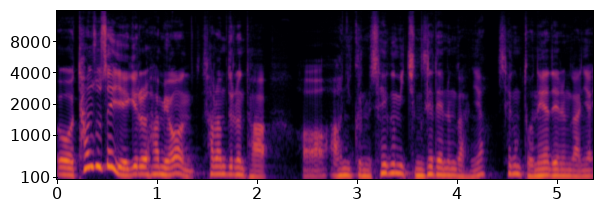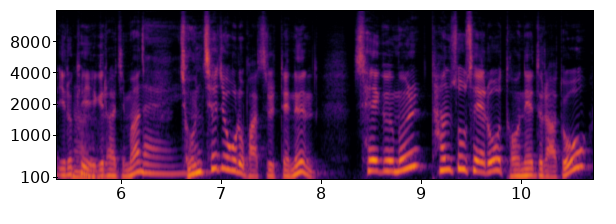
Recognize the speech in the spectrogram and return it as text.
어, 탄소세 얘기를 하면 사람들은 다 어, 아니 그럼 세금이 증세되는 거 아니야? 세금 더 내야 되는 거 아니야? 이렇게 네. 얘기를 하지만 네. 전체적으로 봤을 때는 세금을 탄소세로 더 내더라도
